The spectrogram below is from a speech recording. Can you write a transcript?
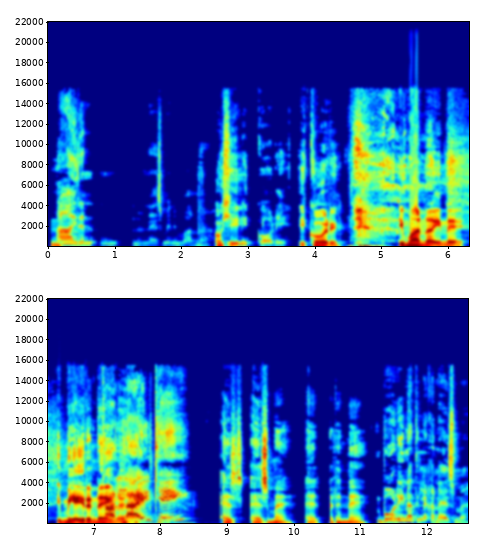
Ναι. Α, η Ρεν. Ρενέσμε είναι η μάνα. Όχι, Είναι η- η κόρη. Η κόρη. η Μάνα είναι. Η μία η Ρενέ είναι. Καρλάιλ και η. Εσ, Έσμε. Ε, Ρενέ. Μπορεί να τη λέγανε Έσμε.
